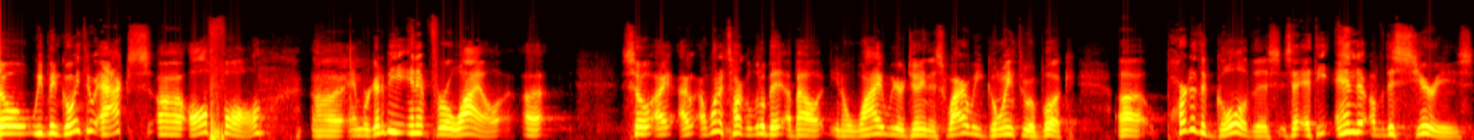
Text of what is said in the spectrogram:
So we've been going through Acts uh, all fall, uh, and we're going to be in it for a while. Uh, so I, I, I want to talk a little bit about you know why we are doing this. Why are we going through a book? Uh, part of the goal of this is that at the end of this series,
